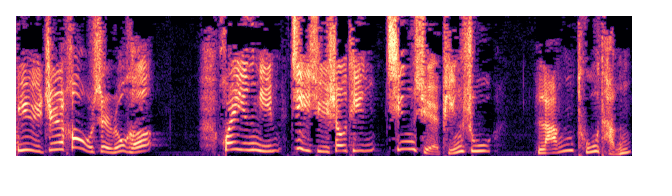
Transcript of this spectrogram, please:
欲知后事如何，欢迎您继续收听清雪评书《狼图腾》。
